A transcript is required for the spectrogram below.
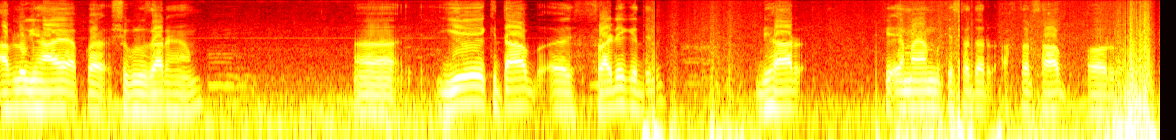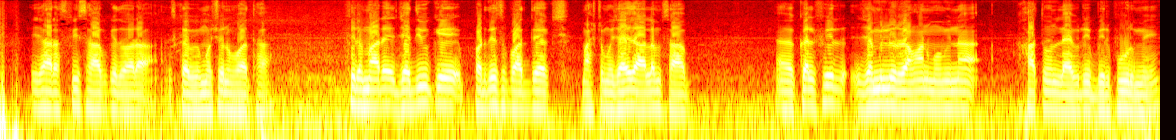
आप लोग यहाँ आए आपका शुक्रगुजार हैं हम। ये किताब फ्राइडे के दिन बिहार के एम के सदर अख्तर साहब और इजहार रस्फी साहब के द्वारा इसका विमोचन हुआ था। फिर हमारे जदयू के प्रदेश उपाध्यक्ष मास्टर मुजाहिद आलम साहब कल फिर जमीलरहमान मोमिना खातून लाइब्रेरी बीरपुर में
